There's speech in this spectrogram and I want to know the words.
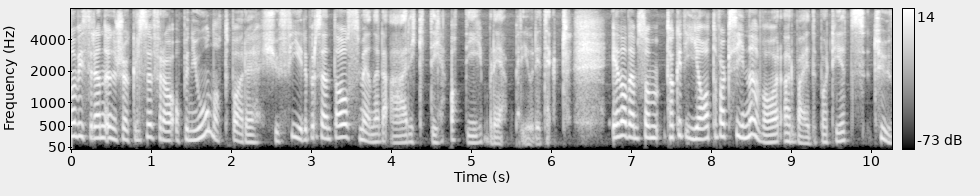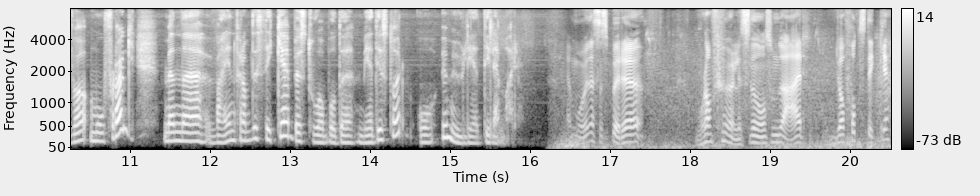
Nå viser en undersøkelse fra Opinion at bare 24% av oss mener det er riktig at de ble prioritert. En av dem som takket ja til vaksine, var Arbeiderpartiets Tuva Moflag. Men eh, veien fram til stikket besto av både mediestorm og umulige dilemmaer. Jeg må jo nesten spørre hvordan føles det nå som du er Du har fått stikket?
